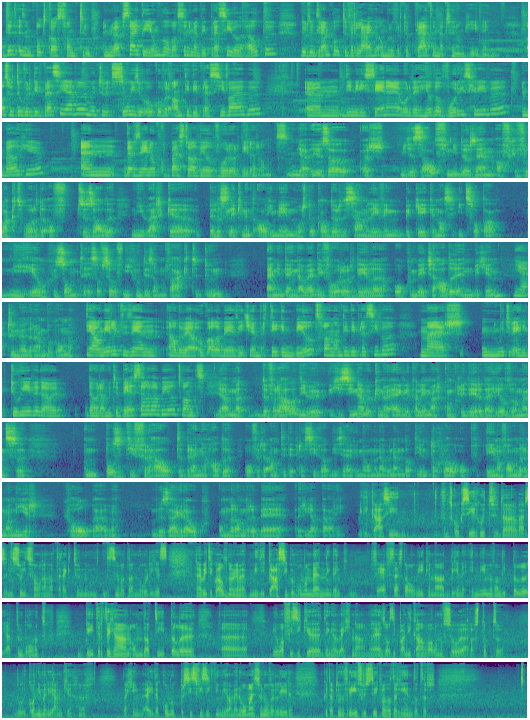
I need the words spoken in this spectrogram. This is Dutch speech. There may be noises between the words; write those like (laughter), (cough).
Dit is een podcast van Troep, een website die jongvolwassenen met depressie wil helpen door de drempel te verlagen om erover te praten met hun omgeving. Als we het over depressie hebben, moeten we het sowieso ook over antidepressiva hebben. Um, die medicijnen worden heel veel voorgeschreven in België. En daar zijn ook best wel veel vooroordelen rond. Ja, je zou er jezelf niet door zijn afgevlakt worden of ze zouden niet werken. Pillen slikken in het algemeen wordt ook al door de samenleving bekeken als iets wat dan niet heel gezond is of zo, of niet goed is om vaak te doen. En ik denk dat wij die vooroordelen ook een beetje hadden in het begin, ja. toen wij eraan begonnen. Ja, om eerlijk te zijn hadden wij ook allebei een beetje een vertekend beeld van antidepressiva. Maar nu moeten we eigenlijk toegeven dat we dat we dat moeten bijstellen, dat beeld. Want... Ja, met de verhalen die we gezien hebben, kunnen we eigenlijk alleen maar concluderen dat heel veel mensen een positief verhaal te brengen hadden over de antidepressiva die zij genomen hebben en dat die hen toch wel op een of andere manier geholpen hebben. We zagen dat ook onder andere bij Riapari. Medicatie vond ik ook zeer goed. Daar waren ze niet zoiets van, we gaan dat direct doen, we moeten zien wat dat nodig is. En dan weet ik wel, toen ik met medicatie begonnen ben, ik denk vijf, zestal weken na het beginnen innemen van die pillen, ja, toen begon het beter te gaan, omdat die pillen uh, heel wat fysieke dingen wegnamen. Hè. Zoals die paniekaanvallen of zo, ja, dat stopte. Ik bedoel, ik kon niet meer janken. (laughs) Dat, ging, dat kon ook precies fysiek niet meer. Want mijn oma is toen overleden. Ik weet dat ik toen vrij gefrustreerd was dat er, geen, dat er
